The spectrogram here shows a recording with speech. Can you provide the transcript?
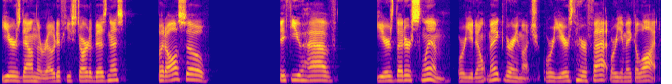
years down the road if you start a business, but also if you have years that are slim where you don't make very much, or years that are fat where you make a lot.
